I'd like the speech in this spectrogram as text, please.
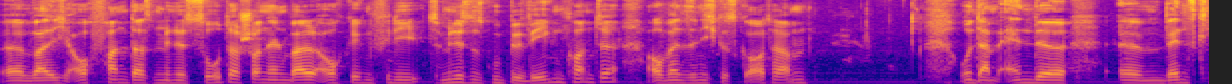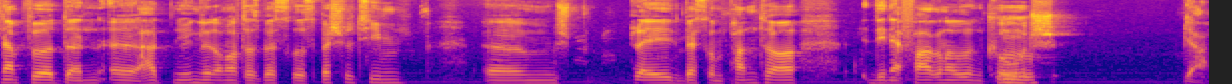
äh, weil ich auch fand, dass Minnesota schon den Ball auch gegen Philly zumindest gut bewegen konnte, auch wenn sie nicht gescored haben. Und am Ende, ähm, wenn es knapp wird, dann äh, hat New England auch noch das bessere Special Team. Ähm, Play, den besseren Panther, den erfahreneren Coach. Mhm. Ja,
